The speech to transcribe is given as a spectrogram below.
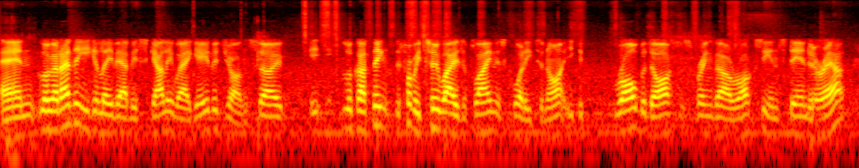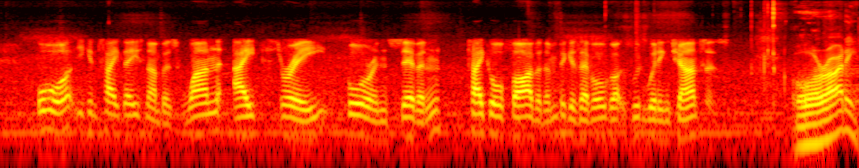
And look, I don't think you can leave out Miss Scallywag either, John. So, it, look, I think there's probably two ways of playing this quaddy tonight. You could roll the dice with Springvale Roxy and stand her out, or you can take these numbers one, eight, three, four, and seven take all five of them because they've all got good winning chances. Alrighty.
